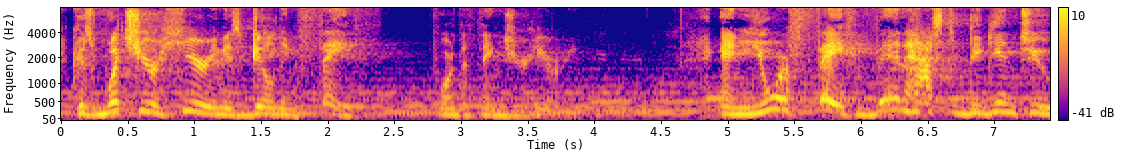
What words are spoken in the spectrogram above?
Because what you're hearing is building faith for the things you're hearing. And your faith then has to begin to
